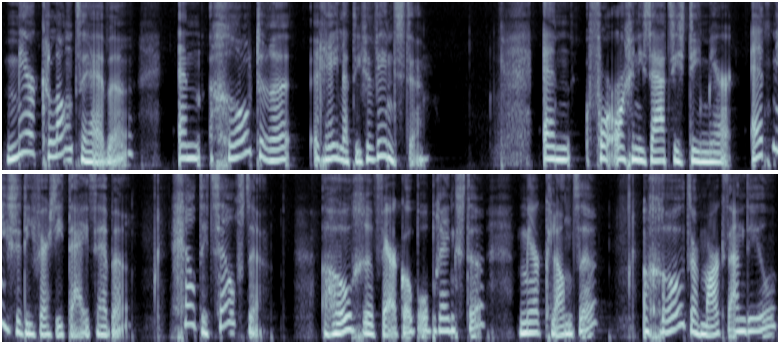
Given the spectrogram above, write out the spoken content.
meer klanten hebben en grotere relatieve winsten. En voor organisaties die meer etnische diversiteit hebben, geldt ditzelfde. Hogere verkoopopbrengsten, meer klanten, een groter marktaandeel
